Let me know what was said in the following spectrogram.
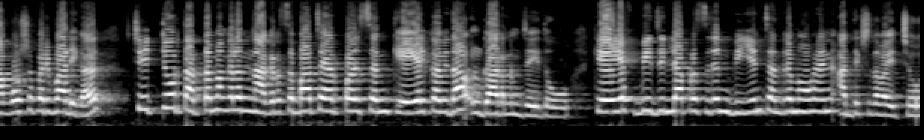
ആഘോഷ പരിപാടികൾ ചിറ്റൂർ തത്തമംഗലം നഗരസഭാ ചെയർപേഴ്സൺ കെ എൽ കവിത ഉദ്ഘാടനം ചെയ്തു. കെ എഫ് ബി ജില്ലാ പ്രസിഡന്റ് വി എൻ ചന്ദ്രമോഹനൻ അധ്യക്ഷത വഹിച്ചു.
